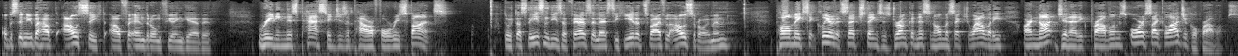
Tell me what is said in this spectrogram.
ob es denn überhaupt Aussicht auf Veränderung für ihn gäbe. Reading this passage is a powerful response. Durch das Lesen dieser Verse lässt sich jeder Zweifel ausräumen. Paul makes it clear that such things as drunkenness and homosexuality are not genetic problems or psychological problems.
